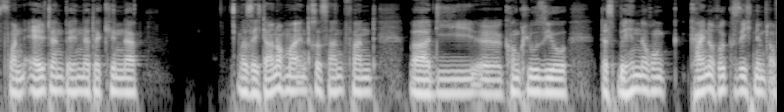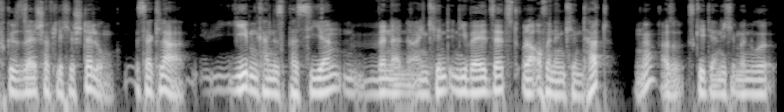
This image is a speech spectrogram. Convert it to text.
von Eltern behinderter Kinder. Was ich da nochmal interessant fand, war die äh, Conclusio, dass Behinderung keine Rücksicht nimmt auf gesellschaftliche Stellung. Ist ja klar, jedem kann es passieren, wenn er ein Kind in die Welt setzt oder auch wenn er ein Kind hat. Ne? Also es geht ja nicht immer nur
